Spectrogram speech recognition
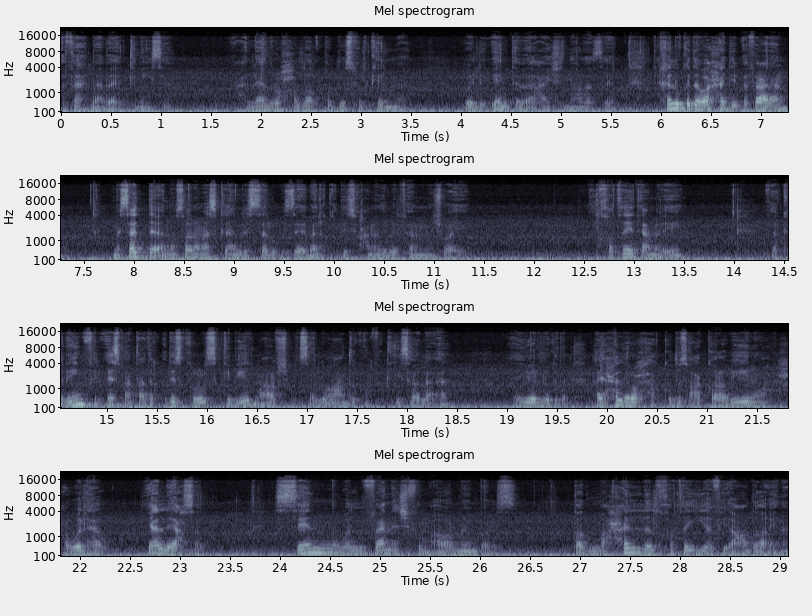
ده فهم آباء الكنيسة. علان روح الله القدوس في الكلمة. يقول لي أنت بقى عايش النهاردة إزاي؟ تخلوا كده واحد يبقى فعلا مصدق إنه صار مسكنا للسلوب إزاي بقى؟ القديس يوحنا زي بالفم من شوية. الخطية تعمل إيه؟ فاكرين في الاسم بتاعت القديس كرولوس الكبير؟ معرفش بتصلوها عندكم في الكنيسة ولا لأ. يقول له كده هيحل روح القدوس على القرابين وهحولها إيه اللي يحصل. Sin will vanish from our members. تضمحل الخطية في أعضائنا.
